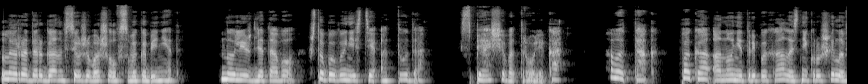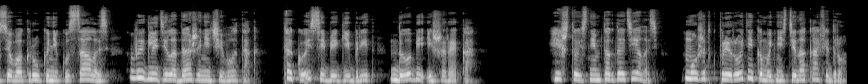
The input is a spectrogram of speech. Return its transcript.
Лерра Дерган все же вошел в свой кабинет. Но лишь для того, чтобы вынести оттуда спящего троллика. Вот так, Пока оно не трепыхалось, не крушило все вокруг и не кусалось, выглядело даже ничего так. Такой себе гибрид Добби и Шрека. «И что с ним тогда делать? Может, к природникам отнести на кафедру?»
